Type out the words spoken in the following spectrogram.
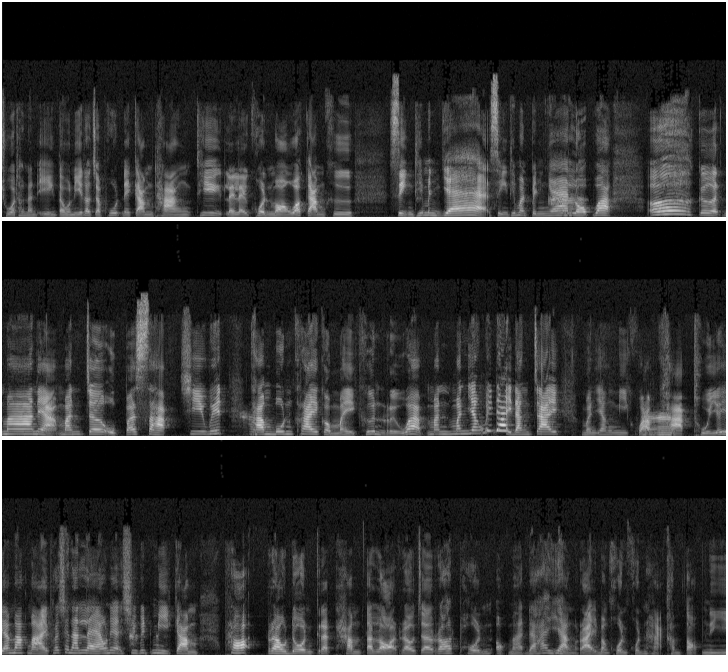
ชั่วเท่านั้นเอง แต่วันนี้เราจะพูดในกรรมทางที่หลาย ๆ คนมองว่ากรรมคือ สิ่งที่มันแย่สิ่งที่มันเป็นแง่ลบว่า เออ เกิดมาเนี่ย มันเจออุปสรรคชีวิตค่ะทำบุญใครก็ไม่ขึ้น หรือว่ามันมันยังไม่ได้ดังใจ มันยังมีความอ่าขากถุยเยอะแยะมากมาย เพราะฉะนั้นแล้วเนี่ยชีวิตมีกรรม เพราะเราโดนกระทำตลอดเราจะรอดพ้นออกมาได้อย่างไร บางคนค้นหาคำตอบนี้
